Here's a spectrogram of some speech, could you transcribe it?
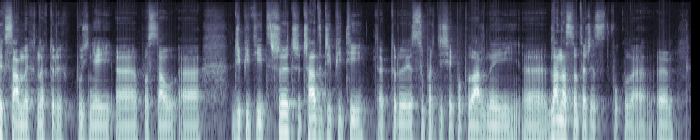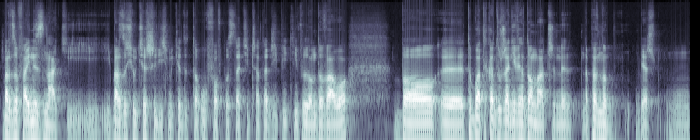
tych samych, na których później e, powstał e, GPT-3 czy ChatGPT, tak, który jest super dzisiaj popularny i e, dla nas to też jest w ogóle bardzo fajny znak i, i, bardzo się ucieszyliśmy, kiedy to UFO w postaci czata GPT wylądowało, bo e, to była taka duża niewiadoma, czy my na pewno wiesz, mm,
